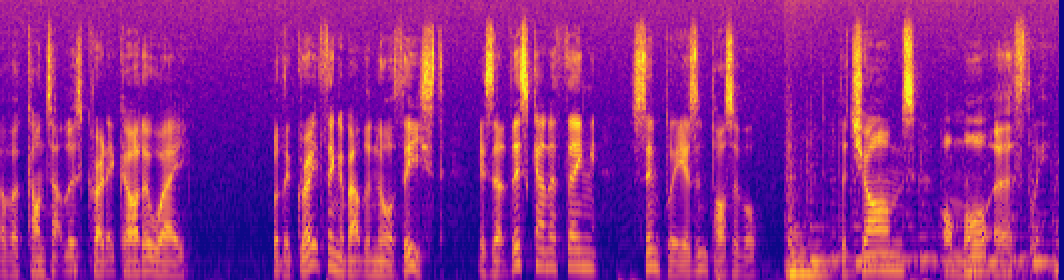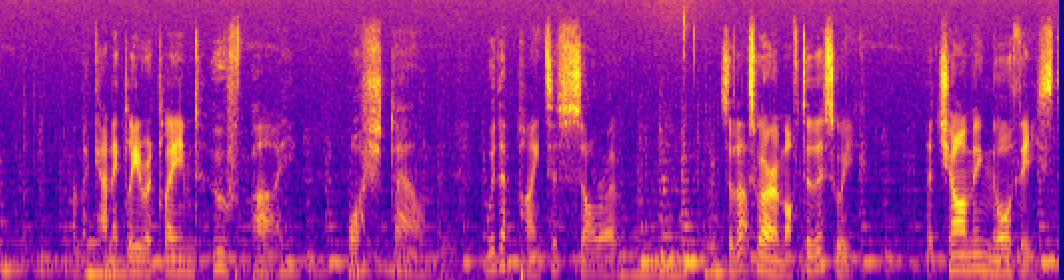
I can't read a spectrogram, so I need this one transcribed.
of a contactless credit card away. But the great thing about the Northeast is that this kind of thing simply isn't possible. The charms are more earthly. A mechanically reclaimed hoof pie, washed down with a pint of sorrow. So that's where I'm off to this week the charming Northeast.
